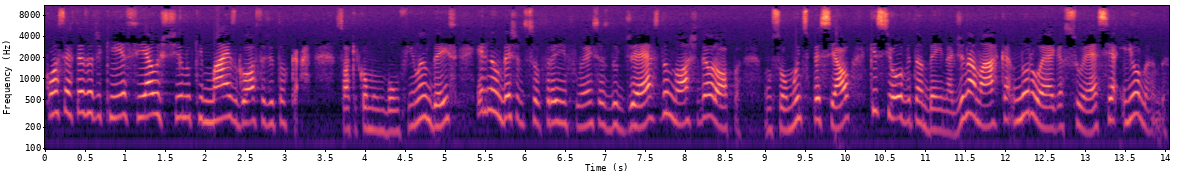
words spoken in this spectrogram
com a certeza de que esse é o estilo que mais gosta de tocar. Só que, como um bom finlandês, ele não deixa de sofrer influências do jazz do norte da Europa, um som muito especial que se ouve também na Dinamarca, Noruega, Suécia e Holanda.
